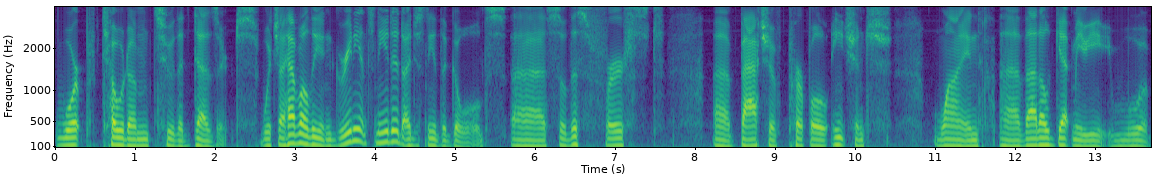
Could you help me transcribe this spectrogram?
warp totem to the desert, which I have all the ingredients needed. I just need the golds. Uh, so this first uh, batch of purple ancient wine, uh, that'll get me w-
